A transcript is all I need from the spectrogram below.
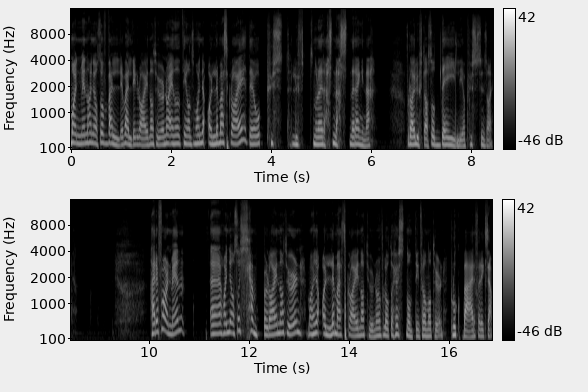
Mannen min han er også veldig veldig glad i naturen, og en av de tingene som han er aller mest glad i, det er å puste luft når det nesten regner. For da er lufta så deilig å puste, syns han. Her er faren min. Eh, han er også kjempeglad i naturen, men han er aller mest glad i naturen når han får lov til å høste noe fra naturen. Plukke bær, f.eks.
